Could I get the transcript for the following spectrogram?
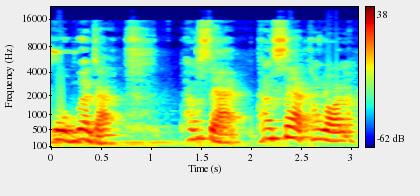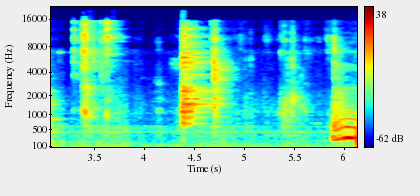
โอ้เพื่อนจ๋า ทั้งแสบทั้งแซ่บทั้งร้อนอะอืม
